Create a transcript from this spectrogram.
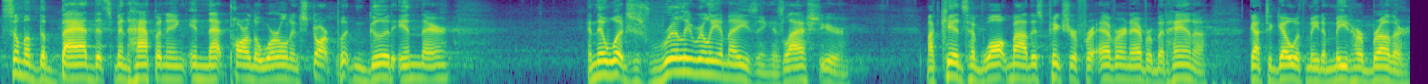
some of the bad that's been happening in that part of the world and start putting good in there. And then what's just really, really amazing is last year, my kids have walked by this picture forever and ever, but Hannah got to go with me to meet her brother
